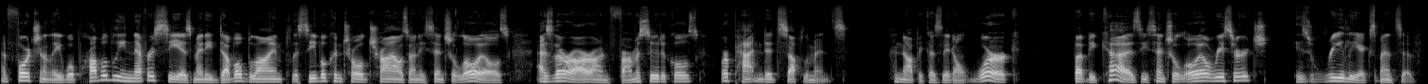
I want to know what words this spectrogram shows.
Unfortunately, we'll probably never see as many double blind, placebo controlled trials on essential oils as there are on pharmaceuticals or patented supplements. Not because they don't work, but because essential oil research is really expensive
